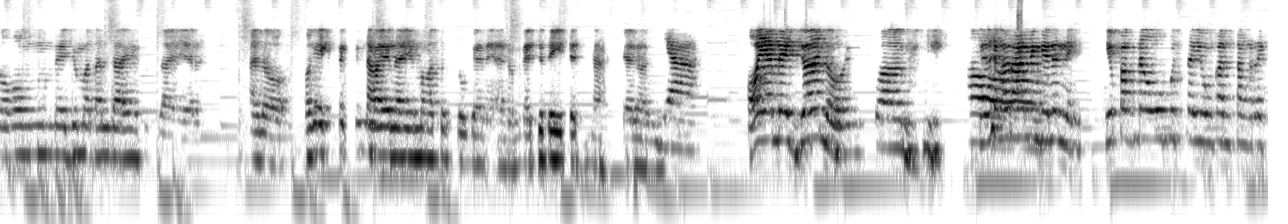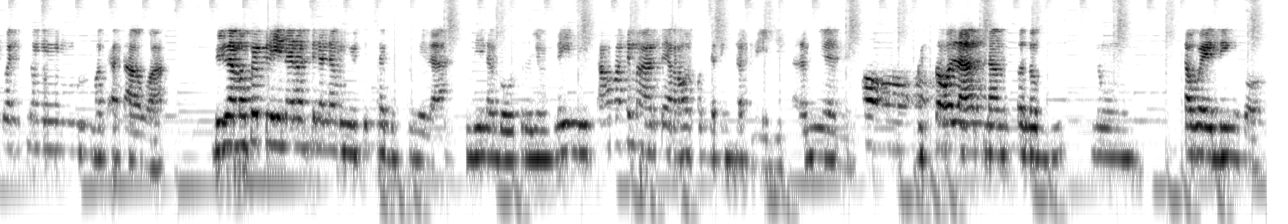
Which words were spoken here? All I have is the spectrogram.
So kung medyo matanda yung supplier, ano, mag-expect na kayo na yung mga tutugan eh, ano, medyo dated na, gano'n. yeah. O kaya medyo ano, um, Oo. kasi maraming ganun eh. Yung pag naubos na yung kantang request ng mag-asawa, bigla magpe-play na lang sila ng music na gusto nila, hindi na go through yung playlist. Ako kasi maarte ako pagdating sa playlist. Alam niyo yan eh. Oo. oo. Gusto ko lahat ng tunog nung sa wedding ko.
